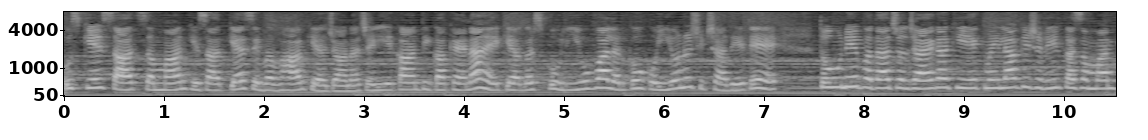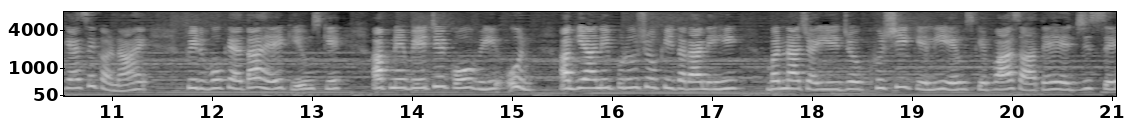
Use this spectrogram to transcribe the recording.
उसके साथ सम्मान के साथ कैसे व्यवहार किया जाना चाहिए? कांति का कहना है कि अगर स्कूल युवा लड़कों को यौन शिक्षा देते हैं तो उन्हें पता चल जाएगा कि एक महिला के शरीर का सम्मान कैसे करना है। फिर वो कहता है कि उसके अपने बेटे को भी उन अज्ञानी पुरुषों की तरह नहीं बनना चाहिए जो खुशी के लिए उसके पास आते हैं, जिससे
